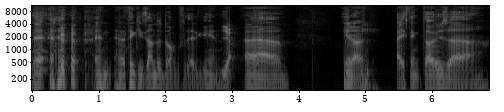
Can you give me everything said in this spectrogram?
Yeah, and, and I think he's underdog for that again. Yeah. Um, you know, I think those are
